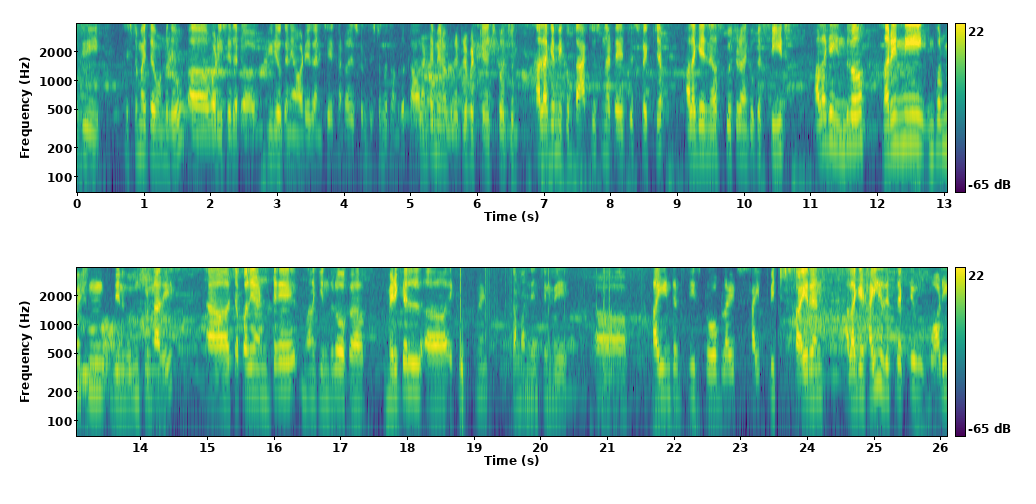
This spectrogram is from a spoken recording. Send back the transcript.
ఇది సిస్టమ్ అయితే ఉండదు. వాడు సే దట్ వీడియో కానీ ఆడియో కానీ కంట్రోల్ చేసుకునే సిస్టమ్ అయితే ఉండదు. కావాలంటే మీరు రిట్రిఫిట్ చేసుకోవచ్చు అలాగే మీకు బ్యాక్ చూసినట్టయితే స్ట్రక్చర్ అలాగే నర్స్ కూర్చోడానికి ఒక సీట్స్ అలాగే ఇందులో మరిన్ని ఇన్ఫర్మేషన్ దీని గురించి ఉన్నది. చెప్పాలి అంటే మనకి ఇందులో ఒక మెడికల్ ఎక్విప్మెంట్ సంబంధించింది high intensity strobe lights high pitch siren అలాగే హై రిఫ్లెక్టివ్ బాడీ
